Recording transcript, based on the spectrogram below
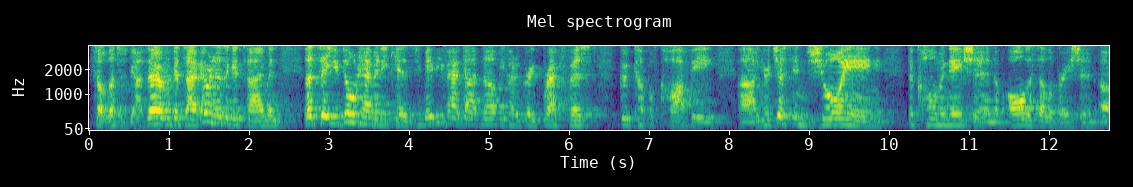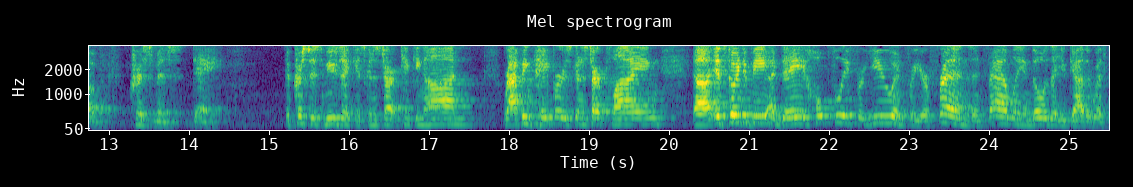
So let's just be honest. They're having a good time. Everyone has a good time. And let's say you don't have any kids. You, maybe you've had gotten up, you've had a great breakfast, good cup of coffee. Uh, you're just enjoying the culmination of all the celebration of Christmas Day. The Christmas music is going to start kicking on. Wrapping paper is going to start flying. Uh, it's going to be a day, hopefully, for you and for your friends and family and those that you gather with.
